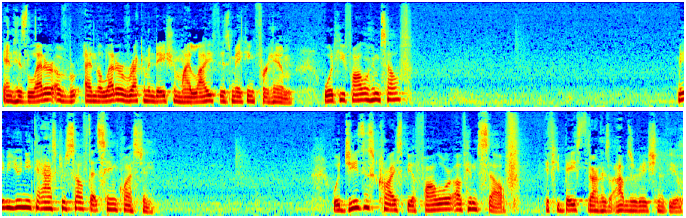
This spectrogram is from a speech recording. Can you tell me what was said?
and his letter of and the letter of recommendation my life is making for him, would he follow himself? Maybe you need to ask yourself that same question. Would Jesus Christ be a follower of himself if he based it on his observation of you.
